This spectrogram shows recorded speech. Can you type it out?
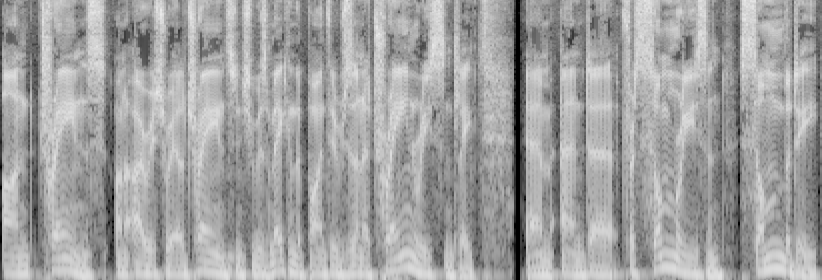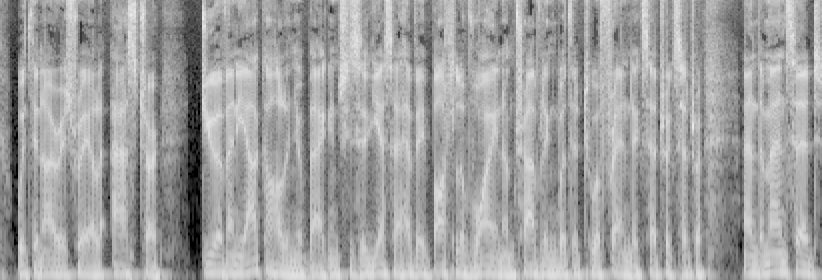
on trains, on Irish Rail trains, and she was making the point that she was on a train recently, um, and uh, for some reason, somebody within Irish Rail asked her, do you have any alcohol in your bag? And she said, yes, I have a bottle of wine. I'm traveling with it to a friend, etc., etc. And the man said,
